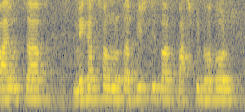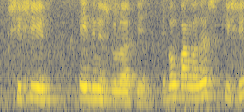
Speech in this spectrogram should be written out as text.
বায়ুর চাপ, মেঘাচ্ছন্নতা, বৃষ্টিপাত, বাষ্পীভবন, শিশির, এই জিনিসগুলো আর কি। এবং বাংলাদেশ কৃষি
